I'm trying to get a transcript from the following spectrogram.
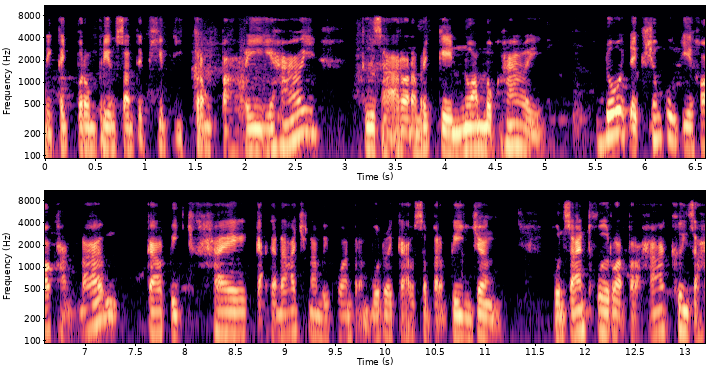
នៃកិច្ចព្រមព្រៀងសន្តិភាពទីក្រុងប៉ារីហើយគឺសហរដ្ឋអាមេរិកគេនាំមុខហើយដោយដែលខ្ញុំឧទាហរណ៍ខាងដើមកាលពីខែកក្កដាឆ្នាំ1997អញ្ចឹង ហ៊ុនសែនធ្វើរដ្ឋប្រហារឃើញសហ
